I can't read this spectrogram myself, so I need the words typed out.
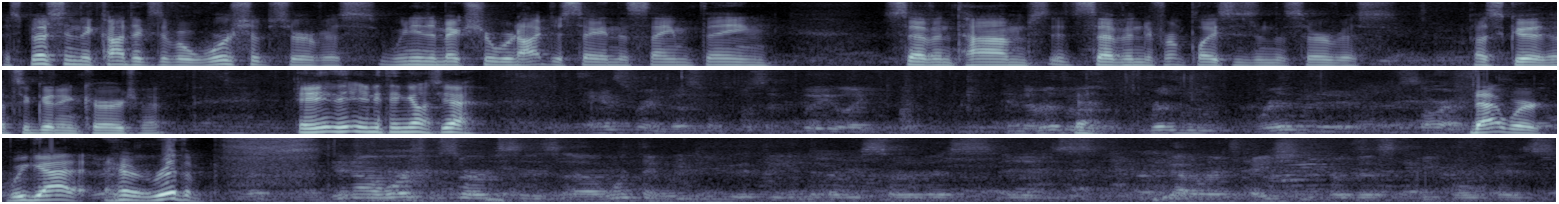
especially in the context of a worship service, we need to make sure we're not just saying the same thing seven times at seven different places in the service. That's good. That's a good encouragement. Any, anything else? Yeah. Answering this one specifically, like in the rhythm, rhythm, rhythm. Sorry. That word. We got it. Rhythm. In our worship services, uh, one thing we do at the end of every service is we've got a rotation for this people is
